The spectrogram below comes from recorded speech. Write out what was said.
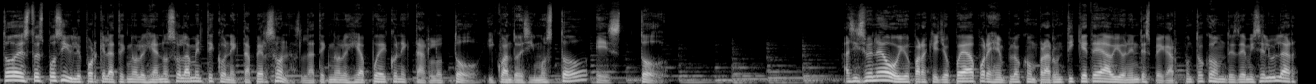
Todo esto es posible porque la tecnología no solamente conecta personas, la tecnología puede conectarlo todo, y cuando decimos todo, es todo. Así suena obvio, para que yo pueda, por ejemplo, comprar un tiquete de avión en despegar.com desde mi celular,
